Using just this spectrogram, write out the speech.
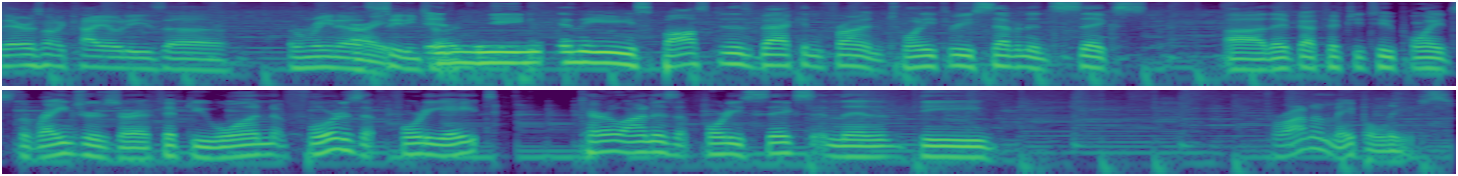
the Arizona Coyotes uh, arena right. seating chart. In the in the East, Boston is back in front, 23 7 and 6. Uh, they've got 52 points. The Rangers are at 51. Florida's at 48. Carolina's at 46. And then the Toronto Maple Leafs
